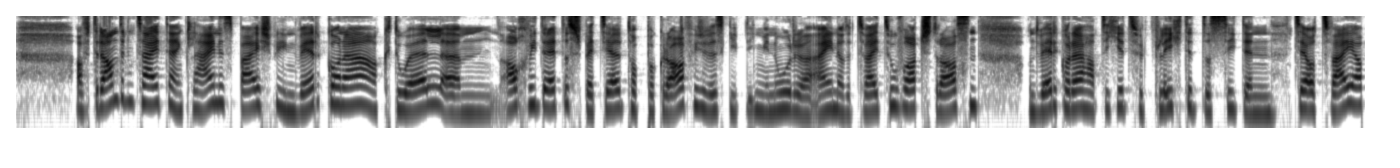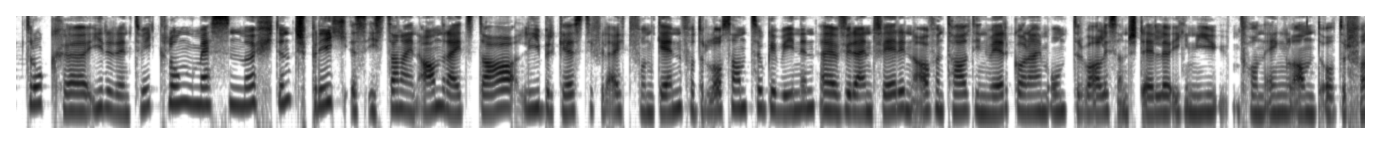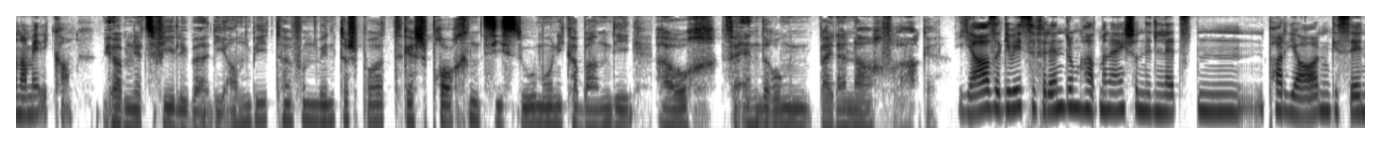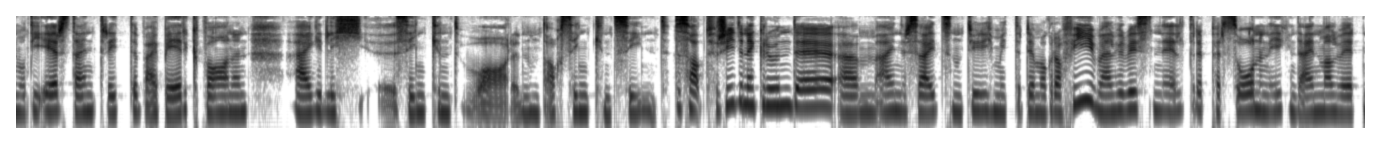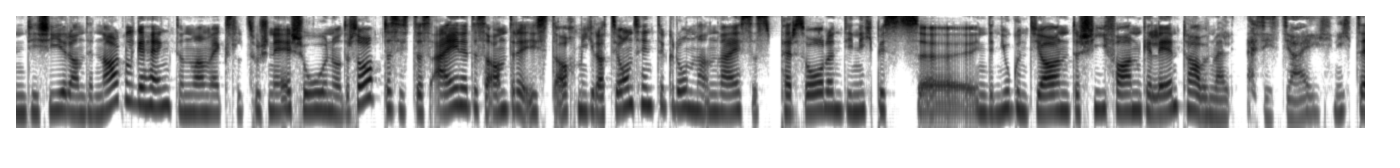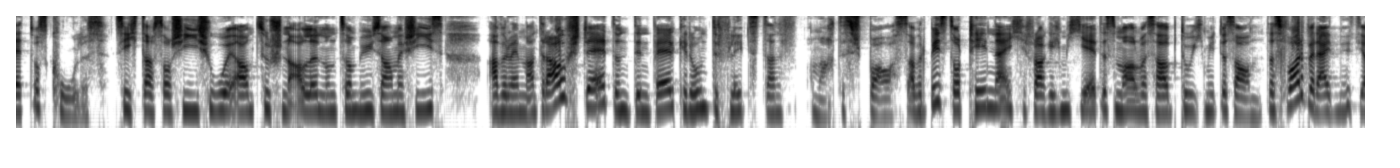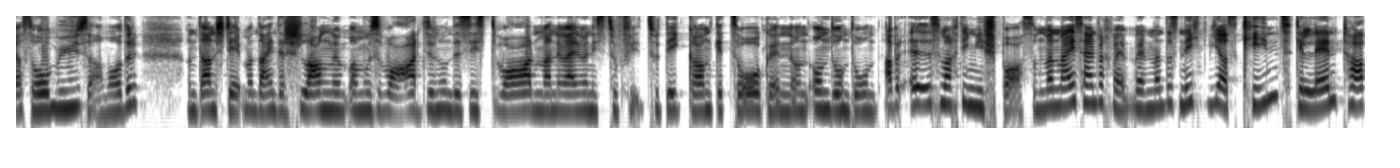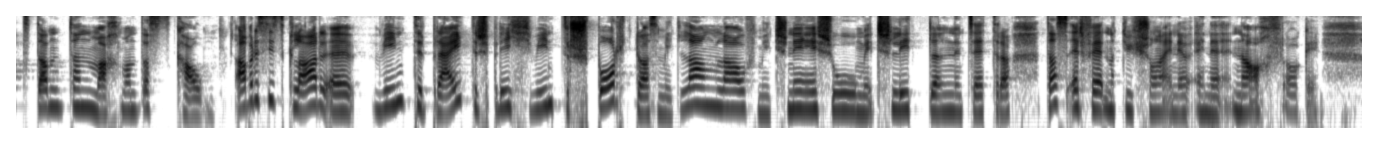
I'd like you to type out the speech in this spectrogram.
Auf der anderen Seite ein kleines Beispiel in Vercorin aktuell, ähm, auch wieder etwas speziell topografisch. Es gibt irgendwie nur ein oder zwei Zufahrtsstraßen und Vercorin hat sich jetzt verpflichtet, dass sie den CO2-Abdruck äh, ihrer Entwicklung messen möchten. Sprich, es ist dann ein Anreiz da, lieber Gäste vielleicht von Genf oder Lausanne zu gewinnen äh, für einen Ferienaufenthalt in Vercorin im Unterwallis anstelle irgendwie von England oder von Amerika. Wir haben jetzt viel über die Anbieter von Wintersport Sport gesprochen. Siehst du, Monika Bandi, auch Veränderungen bei der Nachfrage? Ja, also gewisse Veränderungen hat man eigentlich schon in den letzten paar Jahren gesehen, wo die Ersteintritte bei Bergbahnen eigentlich äh, sinkend waren und auch sinkend sind. Das hat verschiedene Gründe. Ähm, einerseits natürlich mit der Demografie, weil wir wissen, ältere Personen irgendeinmal werden die Skier an den Nagel gehängt und man wechselt zu Schneeschuhen oder so. Das ist das eine. Das andere ist auch Migrationshintergrund. Man weiß, dass Personen, die nicht bis äh, in den Jugendjahren das Skifahren gelernt haben, weil es ist ja eigentlich nichts etwas Cooles, sich da so Skischuhe anzuschnallen und so mühsame Skis Aber wenn man draufsteht und den Berg herunterflitzt, dann macht es Spaß. Aber bis dorthin eigentlich frage ich mich jedes Mal, weshalb tue ich mir das an? Das Vorbereiten ist ja so mühsam, oder? Und dann steht man da in der Schlange, man muss warten und es ist warm, man, weil man ist zu, zu dick angezogen und, und, und, und. Aber es macht irgendwie Spaß. Und man weiß einfach, wenn, wenn man das nicht wie als Kind gelernt hat, dann, dann macht man das kaum. Aber es ist klar, äh, Winterbreiter, sprich Wintersport, also mit Langlauf, mit Schneeschuh, mit Schlitteln etc., das erfährt natürlich schon eine, eine Nachfrage.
